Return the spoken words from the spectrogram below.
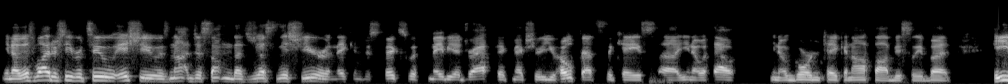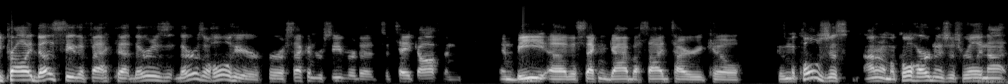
you know, this wide receiver two issue is not just something that's just this year and they can just fix with maybe a draft pick next year. You hope that's the case, uh, you know, without, you know, Gordon taking off, obviously. But he probably does see the fact that there is there is a hole here for a second receiver to, to take off and and be uh, the second guy beside Tyreek Hill. Because Mecole's just, I don't know, Mecole Hardman is just really not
